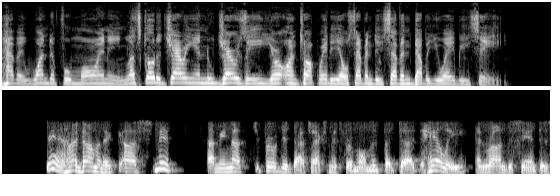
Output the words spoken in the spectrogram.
have a wonderful morning. Let's go to Jerry in New Jersey. You're on Talk Radio 77 WABC. Yeah, hi Dominic. Uh, Smith, I mean, not to forget about Jack Smith for a moment, but uh, Haley and Ron DeSantis,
